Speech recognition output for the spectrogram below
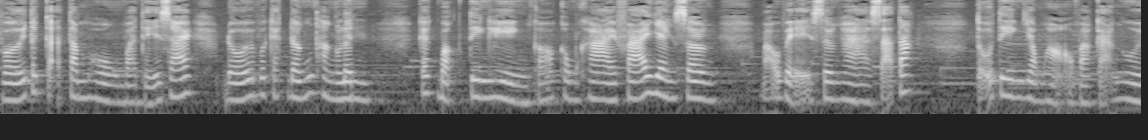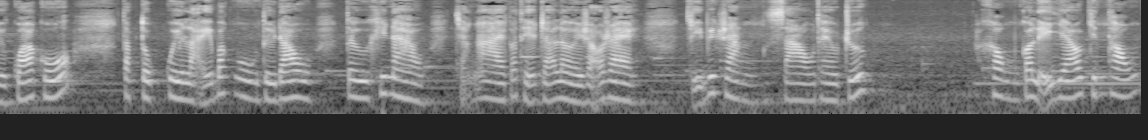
với tất cả tâm hồn và thể xác đối với các đấng thần linh. Các bậc tiên hiền có công khai phá giang sơn, bảo vệ sơn hà xã tắc, tổ tiên dòng họ và cả người quá cố. Tập tục quỳ lạy bắt nguồn từ đâu, từ khi nào, chẳng ai có thể trả lời rõ ràng, chỉ biết rằng sao theo trước không có lễ giáo chính thống,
